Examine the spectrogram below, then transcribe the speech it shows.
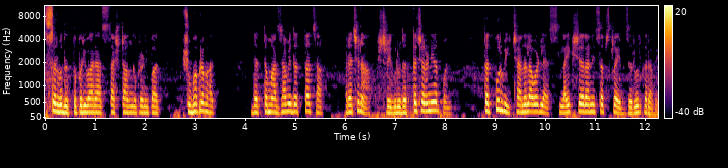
सर्व दत्त परिवारास साष्टांग प्रणिपात. शुभप्रभात. दत्त माझा मी दत्ताचा. रचना श्री गुरु दत्तचरणी अर्पण. तत्पूर्वी चॅनल आवडल्यास लाईक शेअर आणि सबस्क्राईब जरूर करावे.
